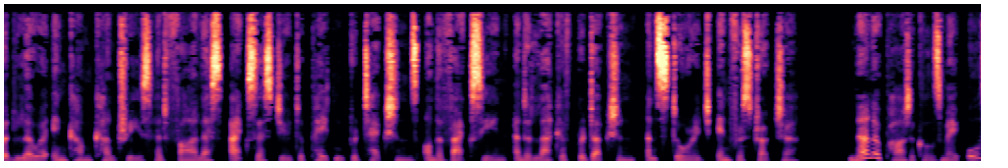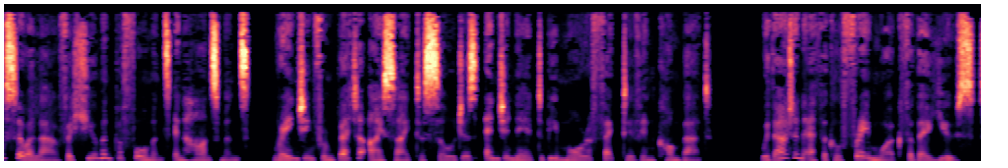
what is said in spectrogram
but lower income countries had far less access due to patent protections on the vaccine and a lack of production and storage infrastructure. Nanoparticles may also allow for human performance enhancements, ranging from better eyesight to soldiers engineered to be more effective in combat. Without an ethical framework for their use,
